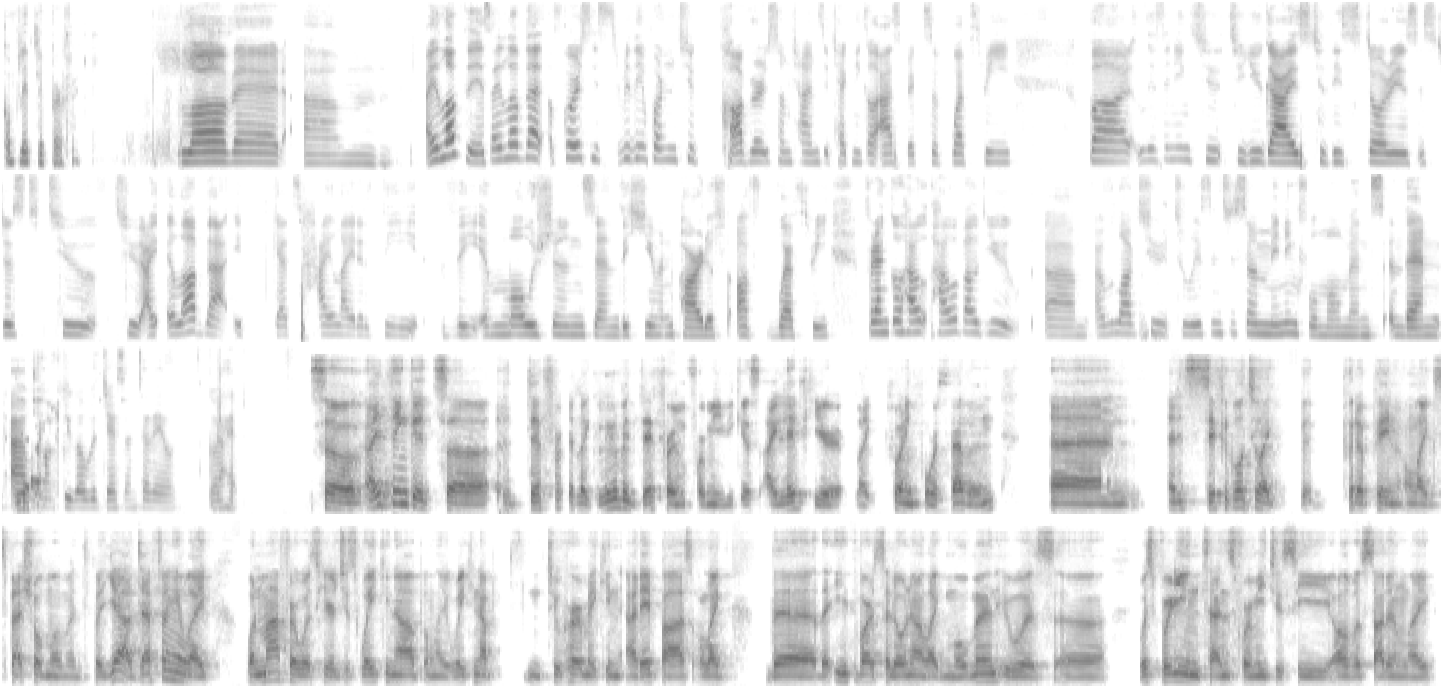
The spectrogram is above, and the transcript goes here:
completely perfect love it um I love this. I love that. Of course, it's really important to cover sometimes the technical aspects of Web3, but listening to to you guys to these stories is just to to I, I love that it gets highlighted the the emotions and the human part of of Web3. Franco, how how about you? Um, I would love to to listen to some meaningful moments, and then I would love to go with Jess and Tadeo. Go ahead. So I think it's uh, a different, like a little bit different for me because I live here like twenty four seven, and and it's difficult to like put a pin on like special moments. But yeah, definitely like when Mafer was here, just waking up and like waking up to her making arepas or like the the ETH Barcelona like moment, it was uh was pretty intense for me to see all of a sudden like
